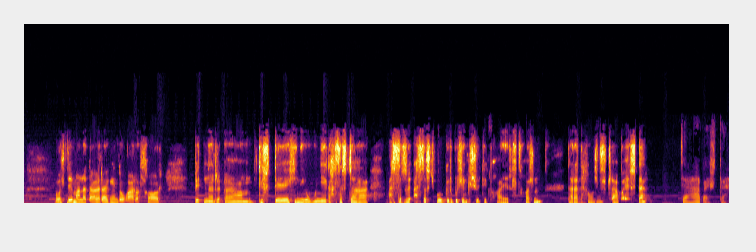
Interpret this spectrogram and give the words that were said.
уулзъя. Манай дараагийн дугаар болохоор бид нар гэртээ хин нэгэн хүнийг асарч байгаа асар асарч буй гэр бүлийн гишүүдийн тухай ярилцах болно. Дараа дахин уулзлаа баяр та. За баяр та.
